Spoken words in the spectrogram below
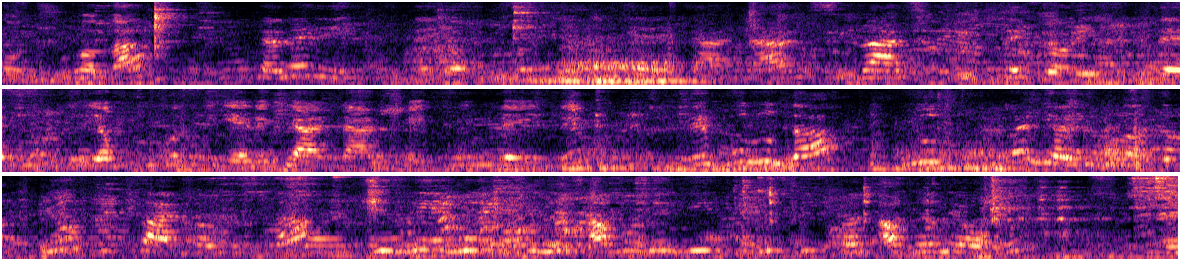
konuşmalar. Temel eğitimde yapılması gerekenler, üniversite yüksek öğretimde yapılması gerekenler şeklindeydi. Ve bunu da YouTube'da yayınladık. YouTube sayfamızda izleyebilirsiniz. Abone değilseniz lütfen abone olun. Ee,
